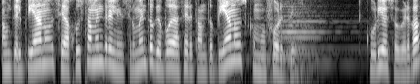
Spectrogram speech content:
aunque el piano sea justamente el instrumento que puede hacer tanto pianos como fortes. Curioso, ¿verdad?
